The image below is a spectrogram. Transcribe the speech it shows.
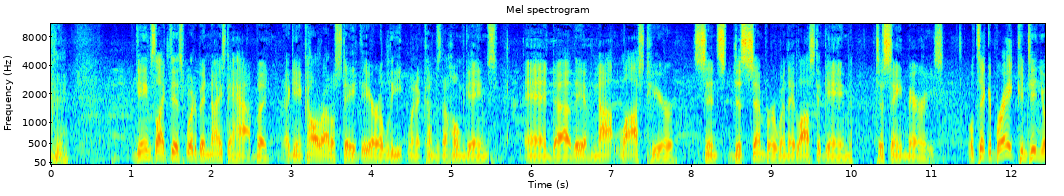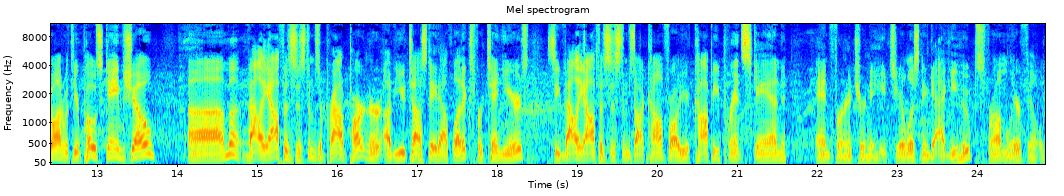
games like this would have been nice to have. But again, Colorado State they are elite when it comes to home games, and uh, they have not lost here since December when they lost a game to St. Mary's. We'll take a break. Continue on with your post game show. Um, Valley Office Systems, a proud partner of Utah State Athletics for 10 years. See valleyofficesystems.com for all your copy, print, scan, and furniture needs. You're listening to Aggie Hoops from Learfield.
